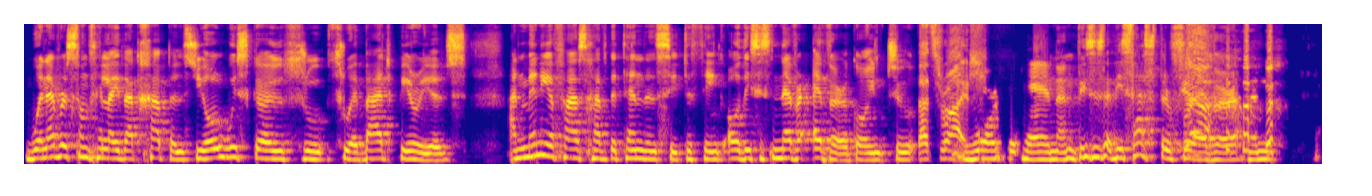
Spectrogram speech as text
whenever something like that happens, you always go through through a bad periods. And many of us have the tendency to think, oh, this is never ever going to That's right. work again and this is a disaster forever. Yeah. and,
